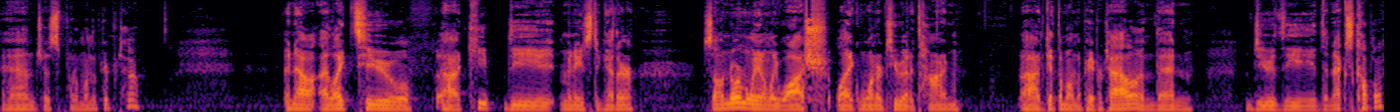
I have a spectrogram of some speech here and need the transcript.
and just put them on the paper towel. And now I like to uh, keep the minis together. So I'll normally only wash like one or two at a time, uh, get them on the paper towel, and then do the, the next couple,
